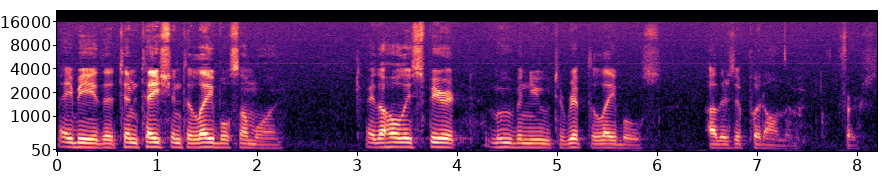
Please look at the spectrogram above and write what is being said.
maybe the temptation to label someone. May the Holy Spirit move in you to rip the labels others have put on them first.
